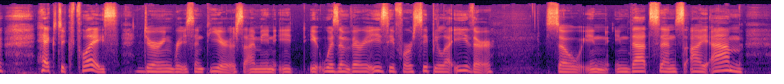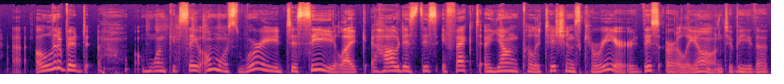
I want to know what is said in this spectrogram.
hectic place mm-hmm. during recent years. I mean, it, it wasn't very easy for Sipilä either. So, in, in that sense, I am a little bit, one could say, almost worried to see, like, how does this affect a young politician's career this early on to be the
